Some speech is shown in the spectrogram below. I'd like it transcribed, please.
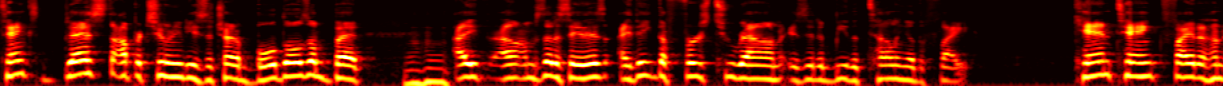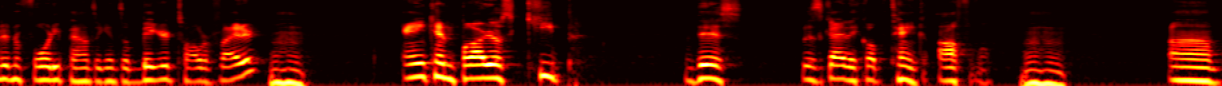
Tank's best opportunity is to try to bulldoze him, but mm-hmm. I I'm just gonna say this. I think the first two round is gonna be the telling of the fight. Can Tank fight 140 pounds against a bigger, taller fighter? And can Barrios keep this this guy they call the Tank off of him? Um,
